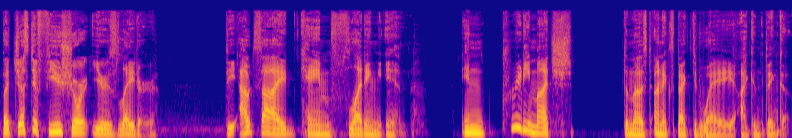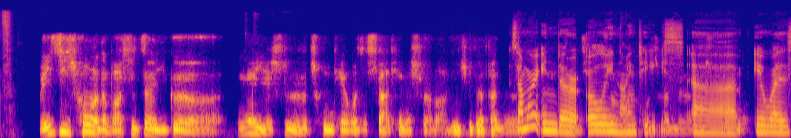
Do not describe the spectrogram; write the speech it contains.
But just a few short years later, the outside came flooding in, in pretty much the most unexpected way I can think of. 没记错的吧，是在一个应该也是春天或者夏天的事吧，就觉得反正 Somewhere in the early 90s, uh, it was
